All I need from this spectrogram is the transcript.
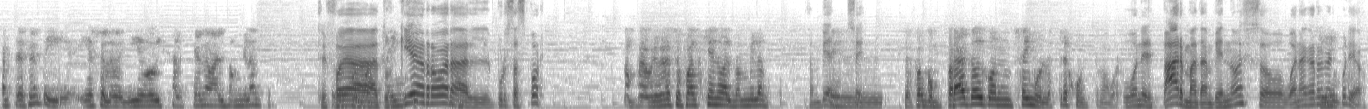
parte decente y, y eso lo dio Salgeno al 2011. Se fue Pero a Turquía a robar al Bursa Sport. No, pero primero se fue al Genoa al 2011. También, El- sí. Se fue con Prato y con Seymour, los tres juntos, me acuerdo. Jugó en el Parma también, ¿no? Eso, buena carrera Sí. el culiao.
